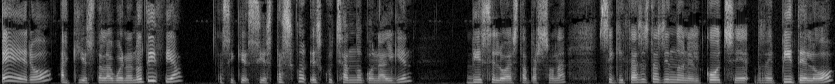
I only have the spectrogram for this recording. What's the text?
Pero aquí está la buena noticia, así que si estás escuchando con alguien, díselo a esta persona. Si quizás estás yendo en el coche, repítelo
